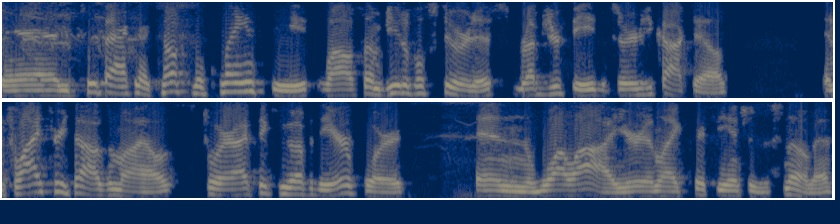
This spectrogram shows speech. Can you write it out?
and sit back in a comfortable plane seat while some beautiful stewardess rubs your feet and serves you cocktails, and fly 3,000 miles to where I pick you up at the airport, and voila, you're in like 50 inches of snow, man.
